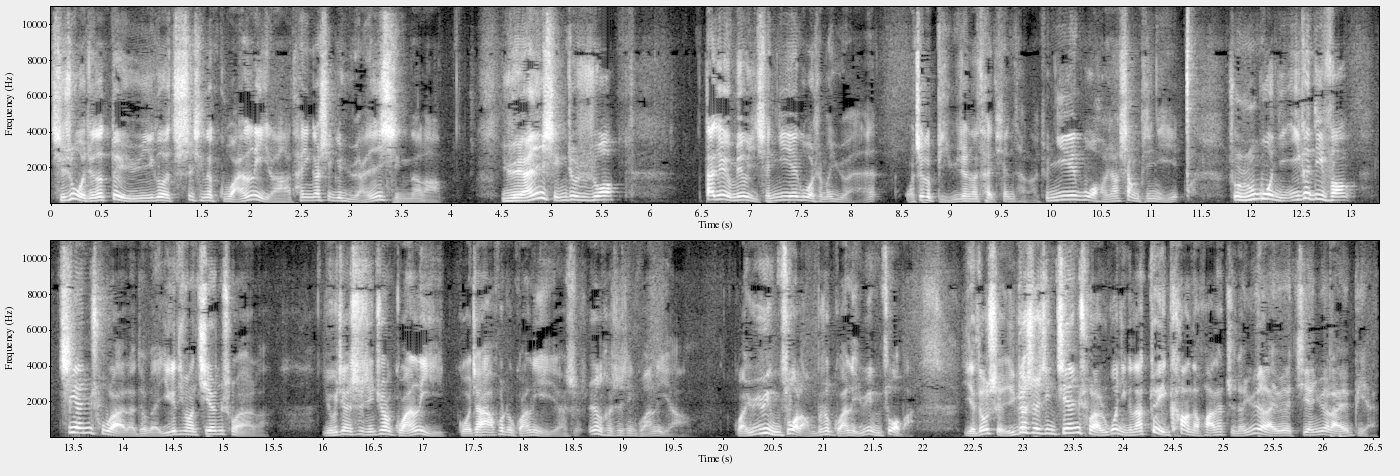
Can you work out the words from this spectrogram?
其实我觉得对于一个事情的管理啊，它应该是一个圆形的了。圆形就是说，大家有没有以前捏过什么圆？我这个比喻真的太天才了，就捏过好像橡皮泥，说如果你一个地方尖出来了，对不对？一个地方尖出来了，有一件事情就像管理国家或者管理也是任何事情管理啊，管于运作了，我们不是管理运作吧，也都是一个事情尖出来，如果你跟它对抗的话，它只能越来越尖，越来越扁。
